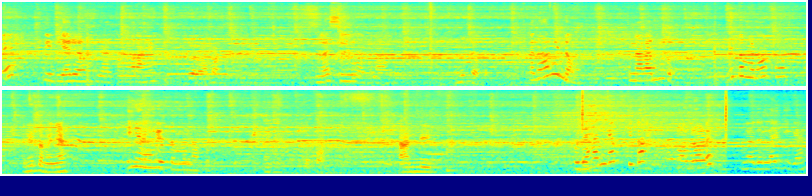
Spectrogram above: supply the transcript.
eh ini dia udah datang orangnya Udah lama. enggak sih nggak terlalu Ini siapa? kenalin dong kenalan dulu ini temen aku Ini temennya. iya dia temen aku Oke, siapa? Andi. udahan kan kita ngobrolnya nggak ada lagi kan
